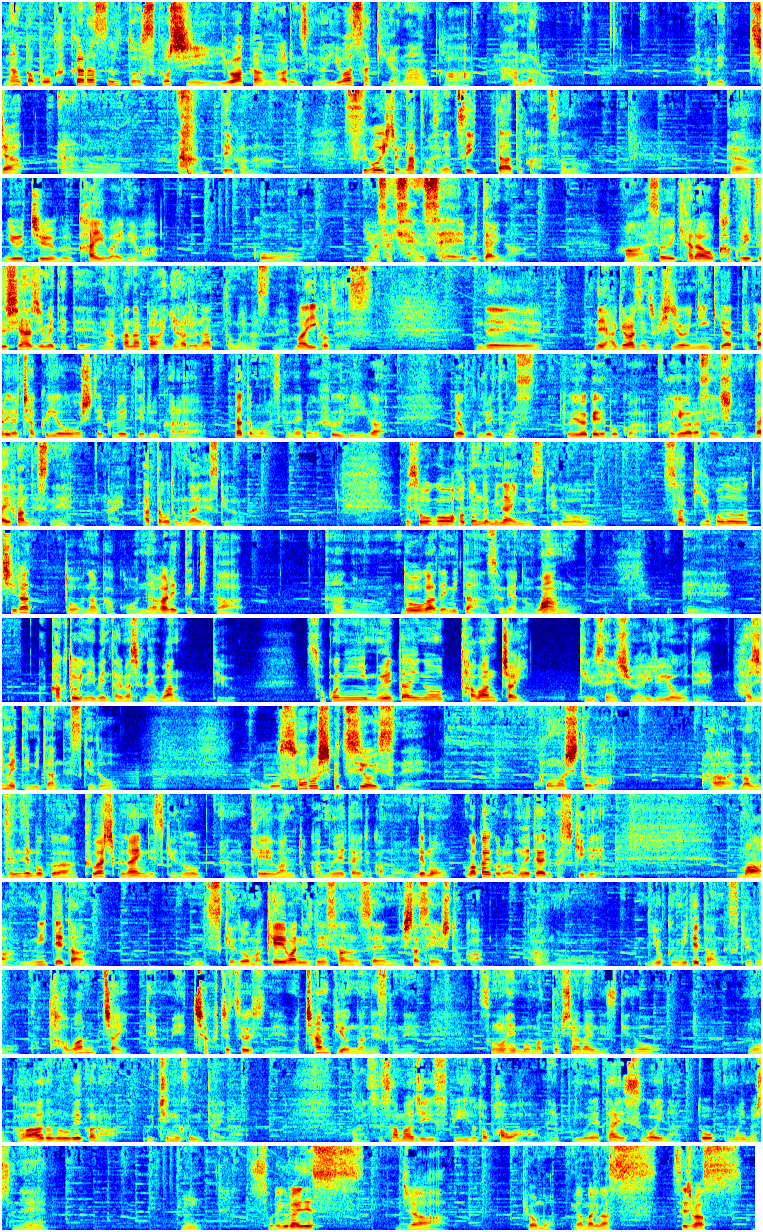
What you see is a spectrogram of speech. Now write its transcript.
なんか僕からすると少し違和感があるんですけど岩崎がなんかなんだろう。なんかめっちゃあの何て言うかな。すごい人になってますね。ツイッターとかその、うん、YouTube 界隈では。こう岩崎先生みたいな、はい、そういうキャラを確立し始めててなかなかやるなと思いますね。まあいいことです。でね萩原選手が非常に人気あって彼が着用してくれてるからだと思うんですけどね。このフーディーがよく売れてます。というわけで僕は萩原選手の大ファンですね、はい、会ったこともないですけど。で総合はほとんど見ないんですけど先ほどちらっとなんかこう流れてきたあの動画で見たんですよね。あのワンを、えー、格闘技のイベントありますよね。ワンっていう。そこにムエタイのタワンチャイっていう選手がいるようで初めて見たんですけど恐ろしく強いですね。この人は。はい。まあ、全然僕は詳しくないんですけどあの K1 とかムエタイとかも。でも若い頃はムエタイとか好きでまあ見てたんですけど、まあ、K1 にね参戦した選手とかあのよく見てたんですけどタワンチャイってめちゃくちゃ強いですね、まあ、チャンピオンなんですかね。その辺も全く知らないんですけどもうガードの上から打ち抜くみたいなはい、凄まじいスピードとパワー、ね、やっぱムエタイすごいなと思いましたね。うんそれぐらいです。じゃあ今日も頑張ります。失礼します。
